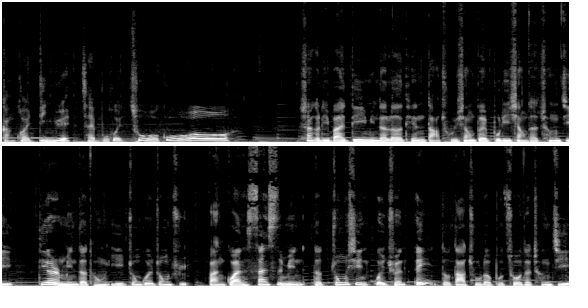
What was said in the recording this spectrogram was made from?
赶快订阅，才不会错过哦。上个礼拜第一名的乐天打出相对不理想的成绩，第二名的统一中规中矩。反观三四名的中信、味全，哎，都打出了不错的成绩。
